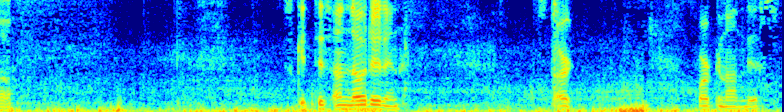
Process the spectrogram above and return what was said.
So let's get this unloaded and start working on this.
